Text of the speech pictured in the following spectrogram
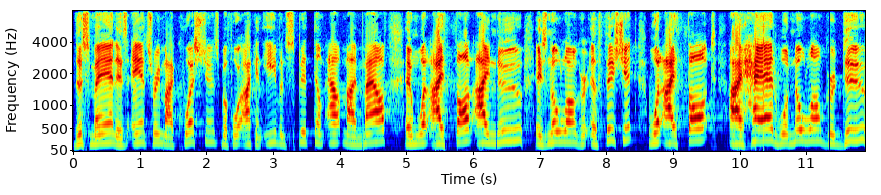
This man is answering my questions before I can even spit them out my mouth. And what I thought I knew is no longer efficient. What I thought I had will no longer do.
